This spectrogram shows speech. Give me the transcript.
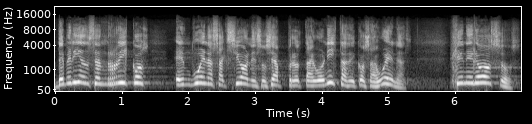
deberían ser ricos en buenas acciones, o sea, protagonistas de cosas buenas, generosos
